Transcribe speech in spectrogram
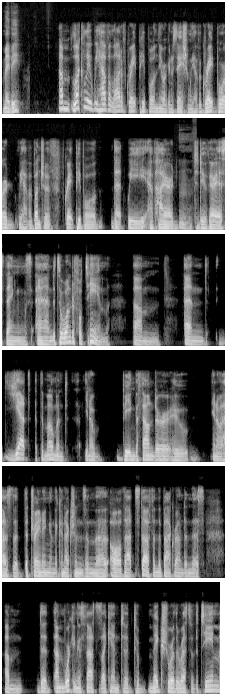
maybe. Um, luckily, we have a lot of great people in the organization. We have a great board. We have a bunch of great people that we have hired mm. to do various things, and it's a wonderful team. Um, and yet, at the moment, you know, being the founder who you know has the the training and the connections and the all of that stuff and the background in this, um, I'm working as fast as I can to to make sure the rest of the team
